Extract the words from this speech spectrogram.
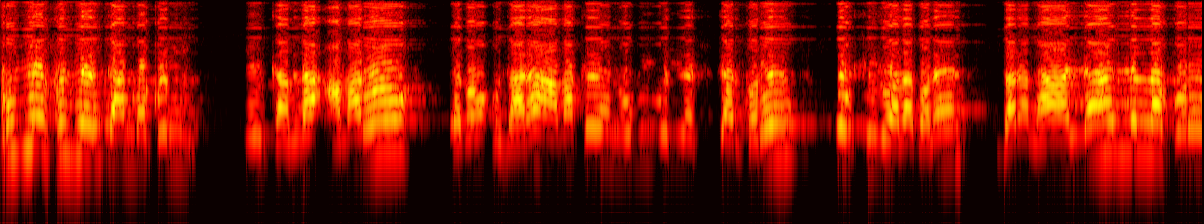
বুঝিয়া খুঁজিয়া এই কামটা করি। এই কামটা আমারও এবং যারা আমাকে নবী বলিয়া স্বীকার করে তফসিরওয়ালা বলেন, যারা লাহ করে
